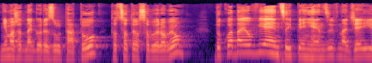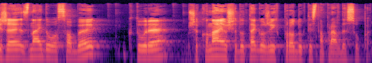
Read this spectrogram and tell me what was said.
nie ma żadnego rezultatu, to co te osoby robią? Dokładają więcej pieniędzy w nadziei, że znajdą osoby, które przekonają się do tego, że ich produkt jest naprawdę super.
